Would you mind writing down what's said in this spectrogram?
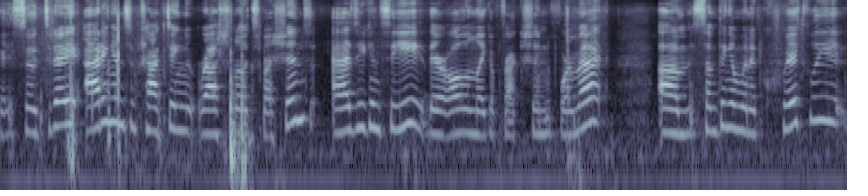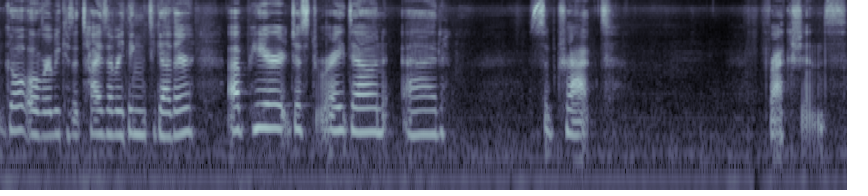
Okay, so today adding and subtracting rational expressions. As you can see, they're all in like a fraction format. Um, something I'm going to quickly go over because it ties everything together. Up here, just write down add, subtract, fractions.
